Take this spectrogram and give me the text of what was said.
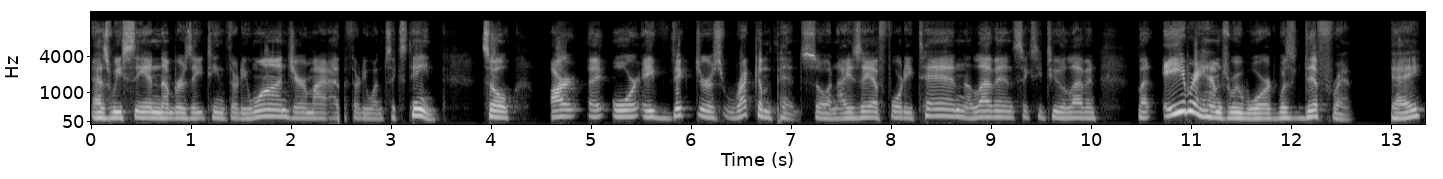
as we see in Numbers 18, 31, Jeremiah 31, 16. So our, or a victor's recompense. So in Isaiah 40, 10, 11, 62, 11. But Abraham's reward was different. Okay.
